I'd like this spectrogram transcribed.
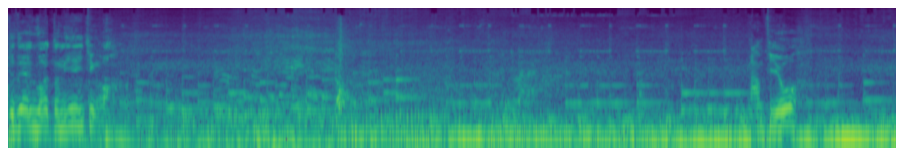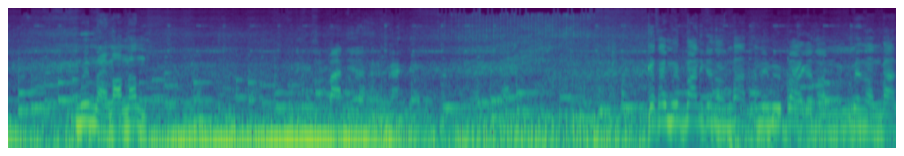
จะเดินวนตรงนี้จริงๆเหรอ ตามฟิว มืดไหนนอนนั่นบ้านเยอะก็ถ้ามืดบ้านก็นอนบ้าน ถ้าไม่มืดบ้านก็นอนไม่นอนบ้าน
